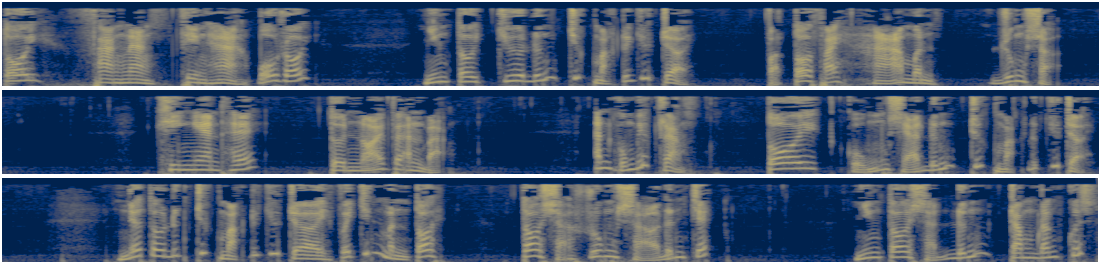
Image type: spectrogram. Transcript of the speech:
tôi phàn nàn, phiền hà, bối rối. Nhưng tôi chưa đứng trước mặt Đức Chúa Trời, và tôi phải hạ mình, run sợ. Khi nghe thế, tôi nói với anh bạn, anh cũng biết rằng tôi cũng sẽ đứng trước mặt Đức Chúa Trời. Nếu tôi đứng trước mặt Đức Chúa Trời với chính mình tôi, tôi sẽ run sợ đến chết. Nhưng tôi sẽ đứng trong đấng Christ,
